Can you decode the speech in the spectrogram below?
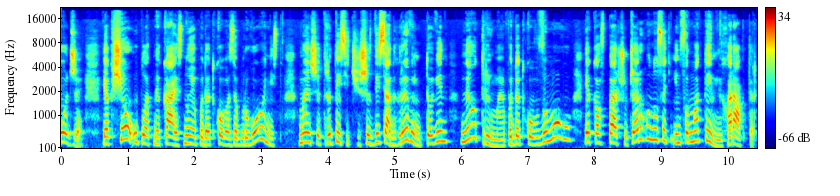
Отже, якщо у платника існує податкова заборгованість менше 3060 гривень, то він не отримає податкову вимогу, яка в першу чергу носить інформативний характер,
